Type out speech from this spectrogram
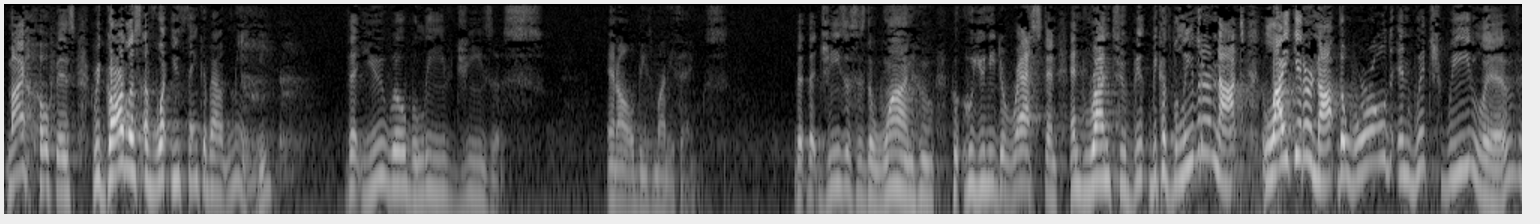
my hope is regardless of what you think about me, that you will believe Jesus in all these money things. That, that Jesus is the one who, who, who you need to rest and, and run to. Because believe it or not, like it or not, the world in which we live,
